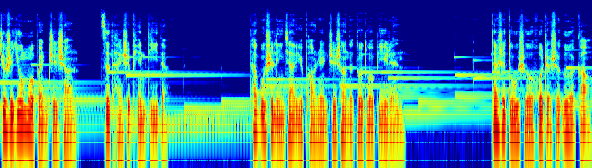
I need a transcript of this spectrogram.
就是幽默本质上姿态是偏低的，它不是凌驾于旁人之上的咄咄逼人，但是毒舌或者是恶搞，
